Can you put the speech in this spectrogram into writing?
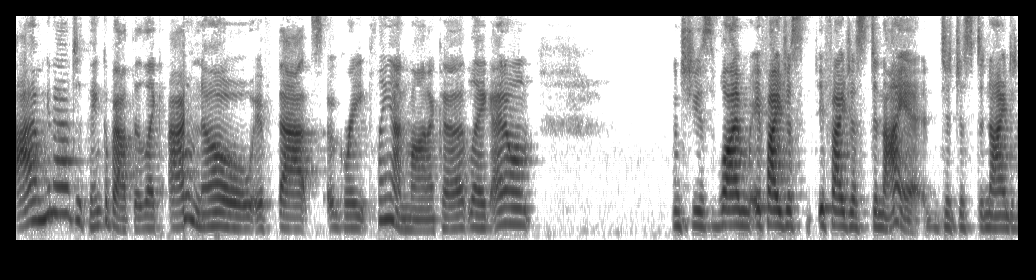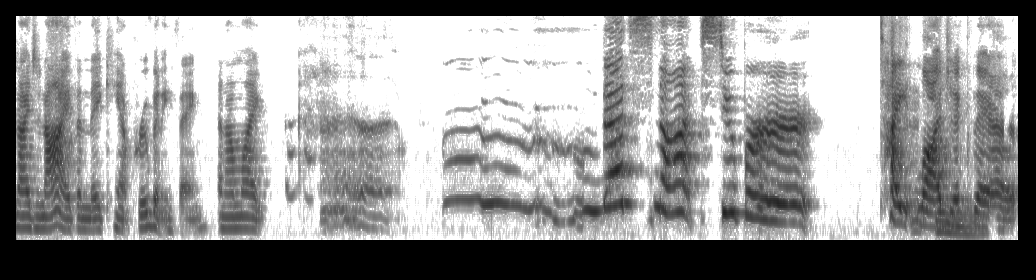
I'm gonna have to think about this. Like, I don't know if that's a great plan, Monica. Like, I don't. And she's, well, I'm, if I just if I just deny it, to just deny, deny, deny, then they can't prove anything. And I'm like, that's not super tight logic mm. there.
